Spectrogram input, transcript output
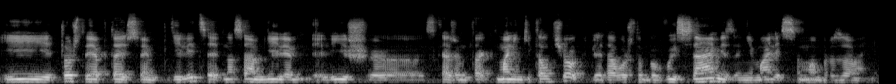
И то, что я пытаюсь с вами поделиться, это на самом деле лишь, э, скажем так, маленький толчок для того, чтобы вы сами занимались самообразованием.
